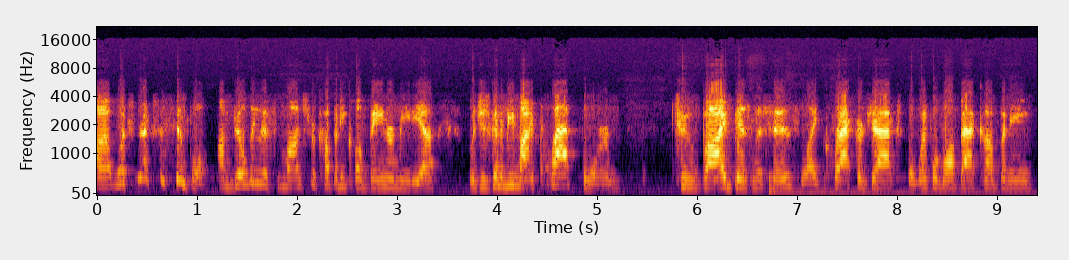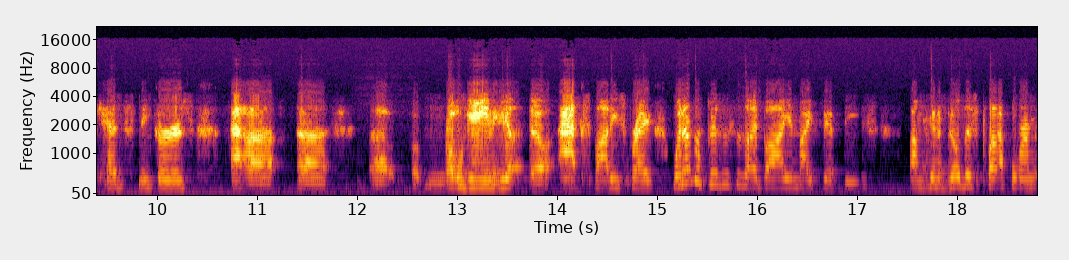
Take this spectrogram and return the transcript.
Uh, what's next is simple. I'm building this monster company called VaynerMedia, which is going to be my platform to buy businesses like Cracker Jacks, the Wiffle Ball Bat Company, Ked Sneakers, uh, uh, uh, Rogaine, you know, Axe Body Spray, whatever businesses I buy in my 50s. I'm going to build this platform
